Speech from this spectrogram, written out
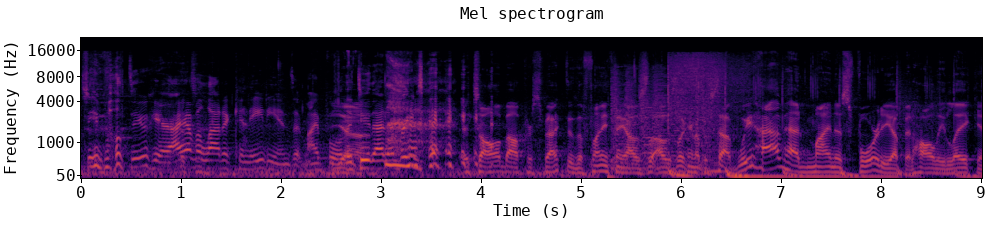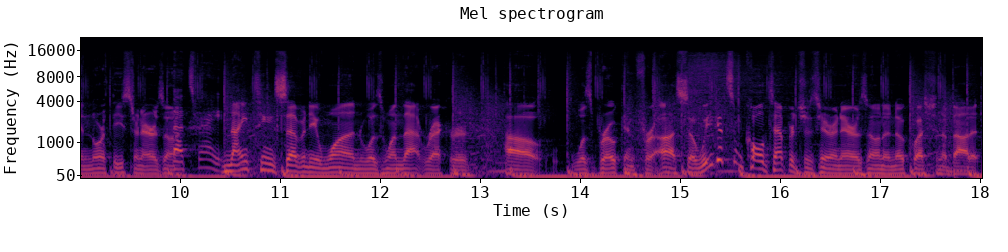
Some people do here. I have a lot of Canadians at my pool yeah. that do that every day. it's all about perspective. The funny thing, I was I was looking up the stuff. We have had minus 40 up at Hawley Lake in northeastern Arizona. That's right. 1971 was when that record. Uh, was broken for us. So we get some cold temperatures here in Arizona, no question about it.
